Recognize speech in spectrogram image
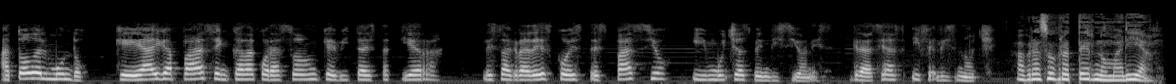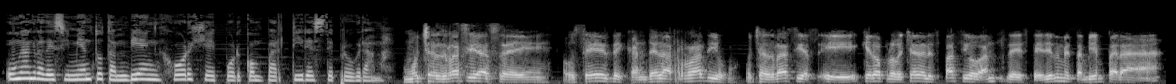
a todo el mundo, que haya paz en cada corazón que habita esta tierra. Les agradezco este espacio y muchas bendiciones. Gracias y feliz noche. Abrazo fraterno, María. Un agradecimiento también, Jorge, por compartir este programa. Muchas gracias eh, a ustedes de Candela Radio. Muchas gracias. Eh, quiero aprovechar el espacio antes de despedirme también para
